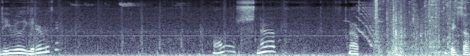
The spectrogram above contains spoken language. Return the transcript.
Did he really get everything? Oh, snap. Nope. I think so.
